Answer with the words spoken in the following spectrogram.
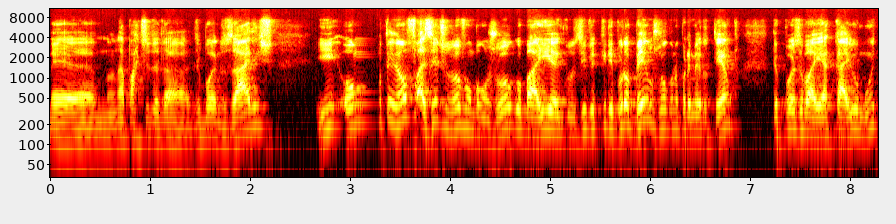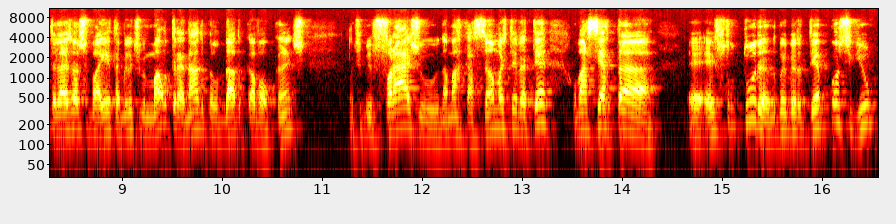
é, na partida da, de Buenos Aires. E ontem não fazia de novo um bom jogo. O Bahia, inclusive, equilibrou bem o jogo no primeiro tempo. Depois o Bahia caiu muito. Aliás, acho o Bahia também um time mal treinado pelo Dado Cavalcante. Um time frágil na marcação, mas teve até uma certa é, estrutura no primeiro tempo. Conseguiu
